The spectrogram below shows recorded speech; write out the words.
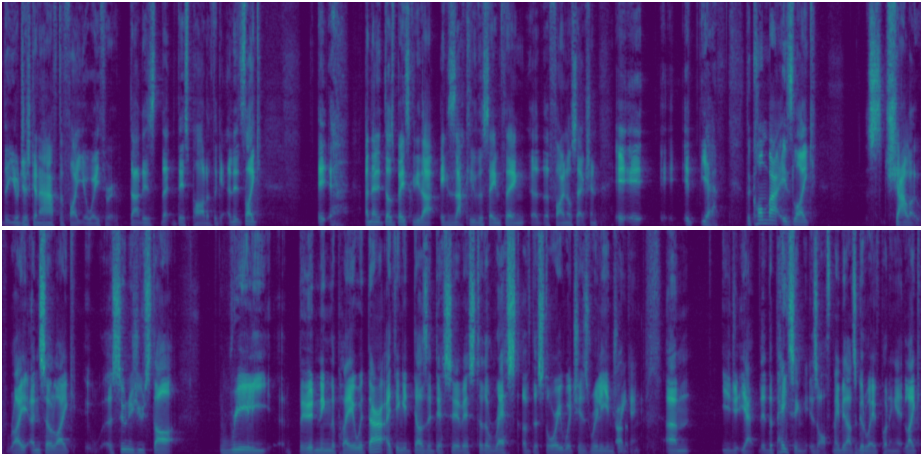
that you're just gonna have to fight your way through. That is that this part of the game, and it's like it and then it does basically that exactly the same thing at the final section it it, it, it yeah the combat is like shallow right? And so like as soon as you start really burdening the player with that i think it does a disservice to the rest of the story which is really intriguing. Um you, yeah the, the pacing is off. Maybe that's a good way of putting it. Like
